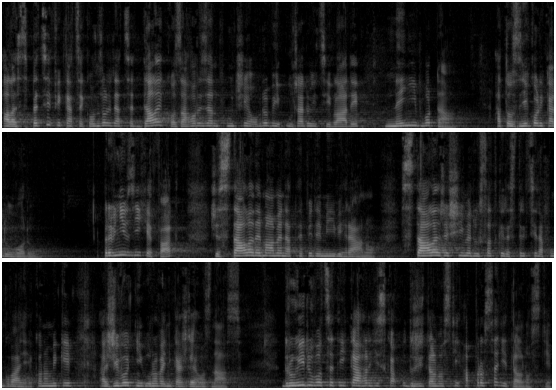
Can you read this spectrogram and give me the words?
ale specifikace konsolidace daleko za horizont funkčního období úřadující vlády není vhodná, a to z několika důvodů. První z nich je fakt, že stále nemáme nad epidemií vyhráno, stále řešíme důsledky restrikcí na fungování ekonomiky a životní úroveň každého z nás. Druhý důvod se týká hlediska udržitelnosti a prosaditelnosti.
